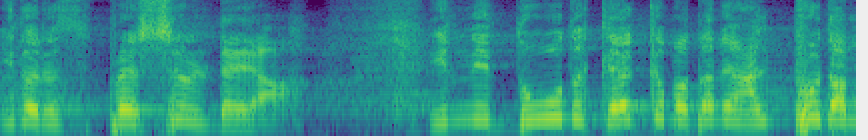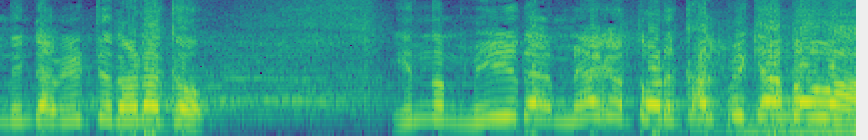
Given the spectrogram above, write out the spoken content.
ഇതൊരു സ്പെഷ്യൽ ഡേയാ ഇന്ന് ഈ ദൂത് കേൾക്കുമ്പോ തന്നെ അത്ഭുതം നിന്റെ വീട്ടിൽ നടക്കും. ഇന്ന് മീതെ മേഘത്തോട് കൽപ്പിക്കാൻ പോവാ.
